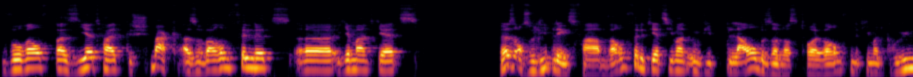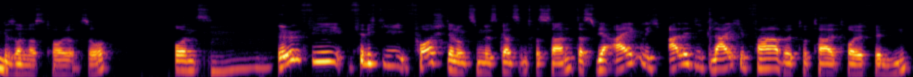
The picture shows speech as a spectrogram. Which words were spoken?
worauf basiert halt Geschmack? Also warum findet äh, jemand jetzt, ne, das ist auch so Lieblingsfarben, warum findet jetzt jemand irgendwie blau besonders toll? Warum findet jemand grün besonders toll und so? Und irgendwie finde ich die Vorstellung zumindest ganz interessant, dass wir eigentlich alle die gleiche Farbe total toll finden,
